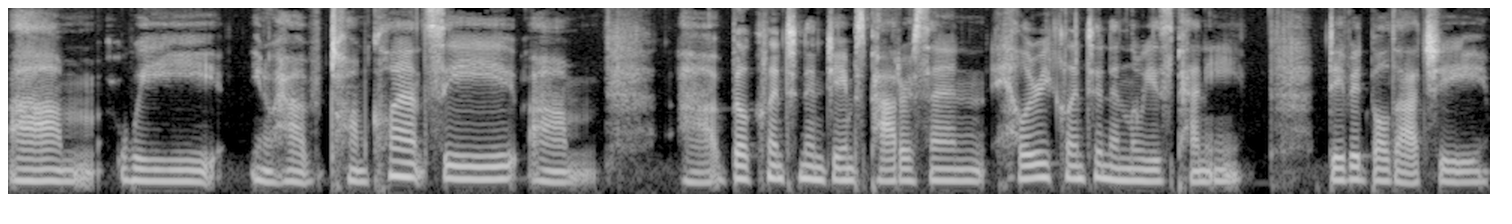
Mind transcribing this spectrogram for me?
um, we you know have Tom Clancy, um, uh, Bill Clinton and James Patterson, Hillary Clinton and Louise Penny, David Baldacci,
